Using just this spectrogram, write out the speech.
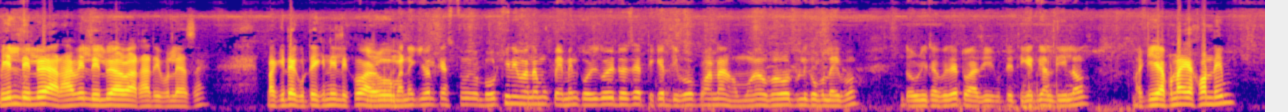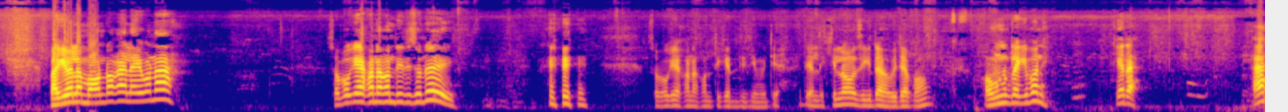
বিল দিলোৱে আধা বিল দিলোৱে আৰু আধা দিবলৈ আছে। বাকী এতিয়া গোটেইখিনি লিখোঁ আৰু মানে কি হ'ল কেছটো বহুতখিনি মানে মোক পে'মেণ্ট কৰি কৰি থৈছে টিকেট দিব পৰা নাই সময়ৰ অভাৱত বুলি ক'ব লাগিব। দৌৰি থাকোঁ যে তো আজি গোটেই টিকেটগাল দি লওঁ। বাকী আপোনাক এখন দিম। বাকী বোলে মৰণ টকাই লাগিব না? চবকে এখন এখন দি দিছোঁ দেই। চবকে এখন এখন টিকেট দি দিম এতিয়া। এতিয়া লিখি লওঁ যিকেইটা সুবিধা পাওঁ। সমুনক লাগিব নি? কেইটা? হা?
